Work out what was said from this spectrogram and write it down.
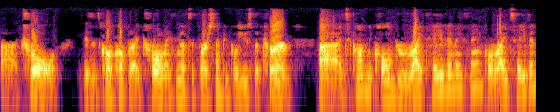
uh, troll. Is it's called copyright troll? I think that's the first time people use the term. Uh, it's a company called Righthaven, I think, or Rightshaven.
